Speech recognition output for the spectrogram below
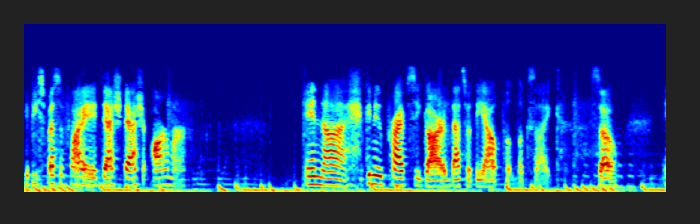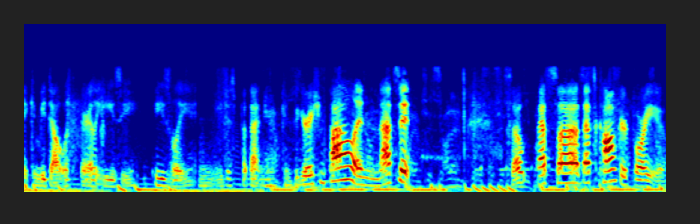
if you specify dash dash armor in uh, GNU Privacy Guard, that's what the output looks like. So it can be dealt with fairly easy, easily, and you just put that in your configuration file, and that's it. So that's uh, that's concr for you.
